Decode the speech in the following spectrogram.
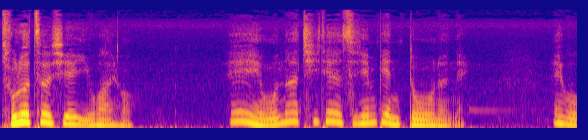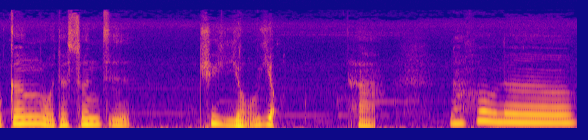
除了这些以外，哦，哎，我那七天的时间变多了呢。哎，我跟我的孙子去游泳，啊。然后呢，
